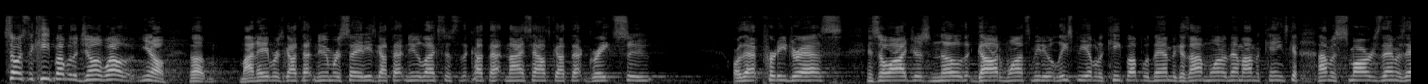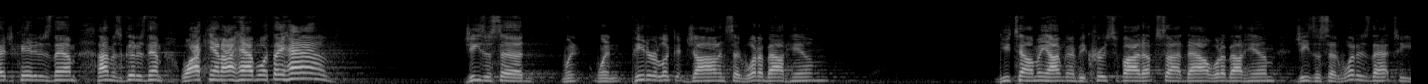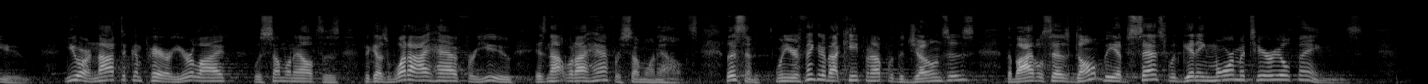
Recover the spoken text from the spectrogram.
So it's to keep up with the Jones. Well, you know, uh, my neighbor's got that new Mercedes, got that new Lexus, got that nice house, got that great suit, or that pretty dress. And so I just know that God wants me to at least be able to keep up with them because I'm one of them. I'm a king's kid. I'm as smart as them, as educated as them. I'm as good as them. Why can't I have what they have? Jesus said, when, when Peter looked at John and said, What about him? You tell me I'm going to be crucified upside down. What about him? Jesus said, What is that to you? You are not to compare your life with someone else's because what I have for you is not what I have for someone else. Listen, when you're thinking about keeping up with the Joneses, the Bible says don't be obsessed with getting more material things.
